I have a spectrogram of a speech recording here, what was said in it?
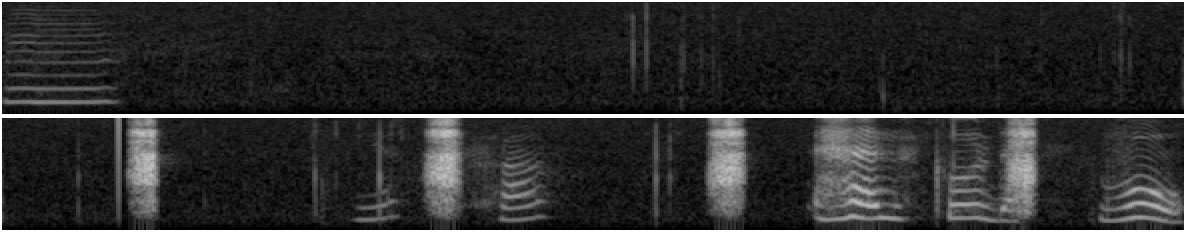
Mm. Nie. H. N. Kurde. W.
